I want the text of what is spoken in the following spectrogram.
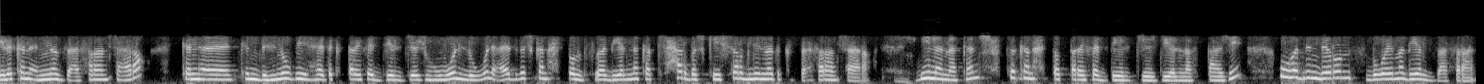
إلا كان عندنا الزعفران شعرة كان كندهنوا به هذاك الطريفات ديال الدجاج هو الأول عاد باش كنحطوا البصلة ديالنا كتشحر باش كيشرب لينا داك الزعفران شعرة. إلا ما كانش حتى كنحطوا الطريفات ديال الدجاج ديالنا في الطاجين وغادي نديروا نص ضويمه ديال الزعفران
